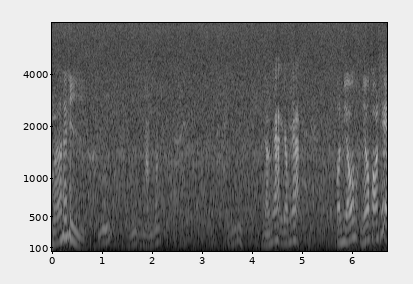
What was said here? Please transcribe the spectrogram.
ไม่อืมอืมหนำก่อนยำยากยำยากเอาเหนียวเหนียวของแท้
